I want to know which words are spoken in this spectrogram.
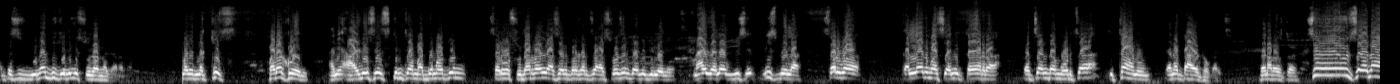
आणि तशीच विनंती केली की सुधारणा करावा मध्ये नक्कीच फरक होईल आणि आर डी सी स्कीमच्या माध्यमातून सर्व सुधारणा होईल अशा प्रकारचं आश्वासन त्यांनी दिलेलं आहे. नाही झाल्यास वीस वीस मेला सर्व कल्याणवासियांनी तयार राहा. प्रचंड मोर्चा इथं आणून त्यांना टाळ ठोकायची. धन्यवाद शिवसेना!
